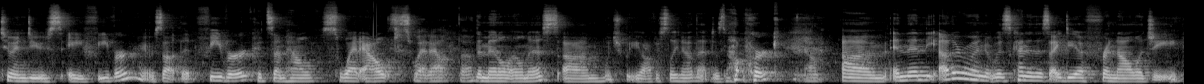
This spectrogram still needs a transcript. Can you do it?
to induce a fever. It was thought that fever could somehow sweat out Sweat out the. the mental illness, um, which we obviously know that does not work. No. Um, and then the other one was kind of this idea of phrenology.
